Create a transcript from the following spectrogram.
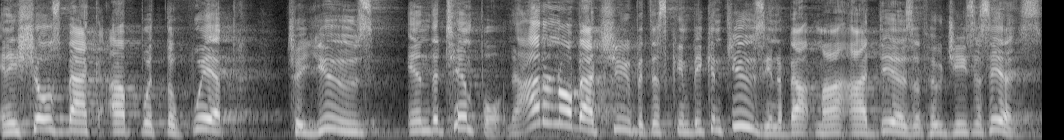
And he shows back up with the whip to use in the temple. Now, I don't know about you, but this can be confusing about my ideas of who Jesus is.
